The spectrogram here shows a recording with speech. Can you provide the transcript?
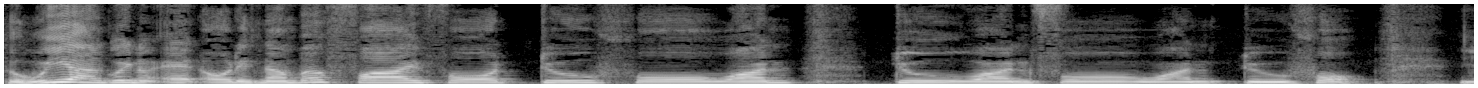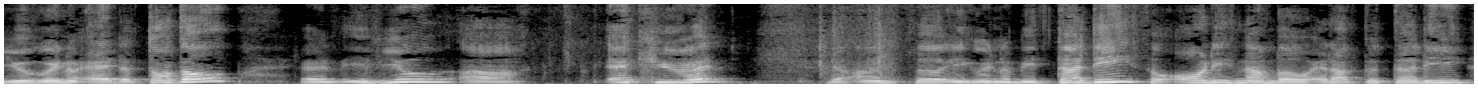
So we are going to add all these numbers 5, 4, 2, 4, 1, 2, 1, 4, 1, 2, 4. You're going to add the total. And if you are accurate, the answer is going to be 30. So all these numbers will add up to 30.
